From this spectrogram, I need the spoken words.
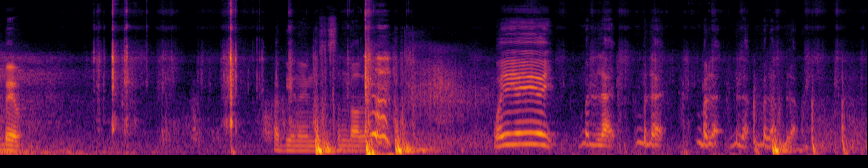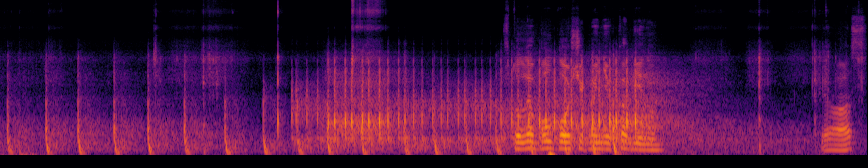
Убив. Кабіну йому засандали. Ой-ой-ой! Блядь, блядь, бля, бля, бля, бля. Втулив болтовщик мені в кабіну. Яс.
